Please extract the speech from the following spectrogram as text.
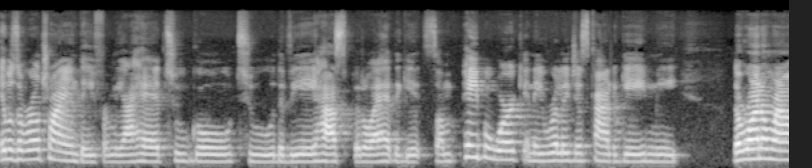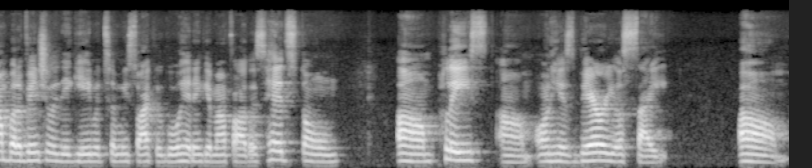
it was a real trying day for me. I had to go to the VA hospital. I had to get some paperwork, and they really just kind of gave me the runaround. But eventually, they gave it to me so I could go ahead and get my father's headstone um, placed um, on his burial site. Um,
